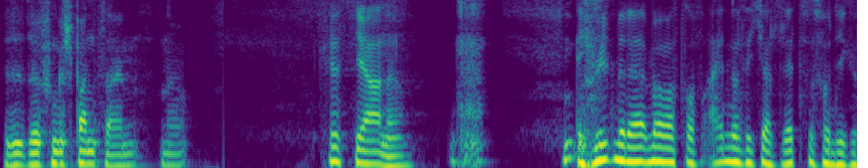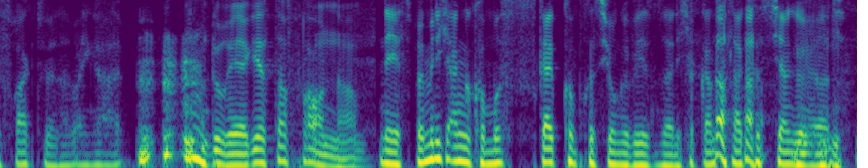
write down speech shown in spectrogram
Wir dürfen gespannt sein. Ja. Christiane. Ich bild mir da immer was drauf ein, dass ich als letztes von dir gefragt werde, aber egal. Und du reagierst auf Frauennamen. Nee, ist bei mir nicht angekommen, muss Skype-Kompression gewesen sein. Ich habe ganz klar Christian gehört.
